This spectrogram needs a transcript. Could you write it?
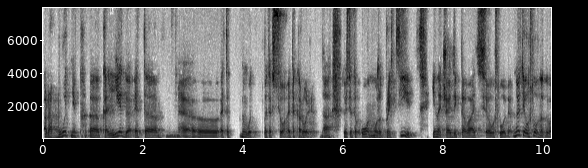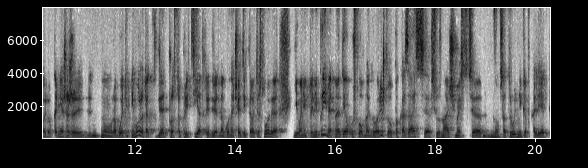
работник, э, коллега — это, э, это, ну вот, это все, это король. Да? То есть это он может прийти и начать диктовать условия. Ну, это я условно говорю. Конечно же, ну, работник не может так взять, просто прийти, открыть дверь ногу, начать диктовать условия. Его никто не примет, но это я условно говорю, чтобы показать всю значимость ну, сотрудников, коллег.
